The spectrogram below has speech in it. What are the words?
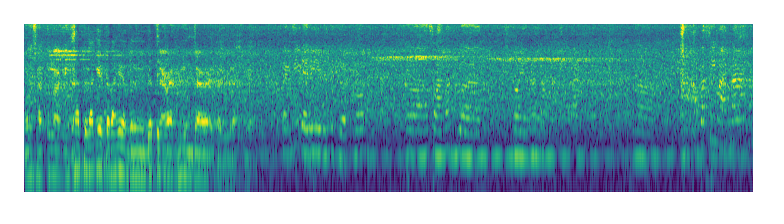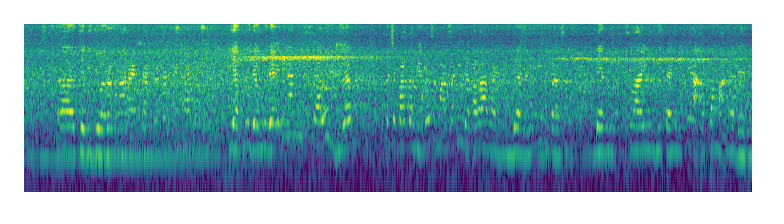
Oh satu lagi. Satu lagi terakhir dari detik. Cewek belum cewek tadi ya. Ya. Femi dari detik.com Eh, selamat buat Royana sama Intan Eh, nah, apa sih makna eh, jadi juara kemarin karena kan memang yang muda-muda ini kan selalu dibilang kecepatan Hendra sama ini udah kalah sama yang muda. Nah ini merasa dan selain di tekniknya apa makna dari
